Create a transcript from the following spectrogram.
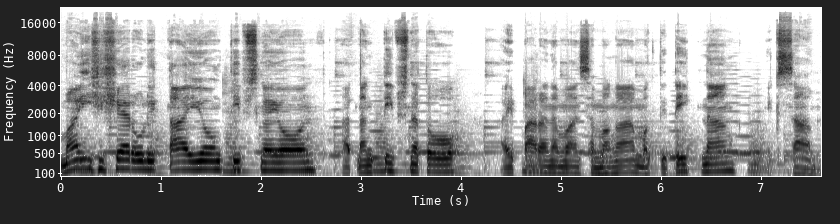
May isi-share ulit tayong tips ngayon at ng tips na to ay para naman sa mga magti-take ng exam.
